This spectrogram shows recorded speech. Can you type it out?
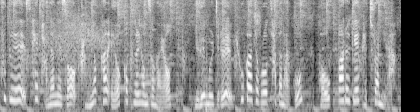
후드의 세 방향에서 강력한 에어 커튼을 형성하여 유해 물질을 효과적으로 차단하고 더욱 빠르게 배출합니다.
